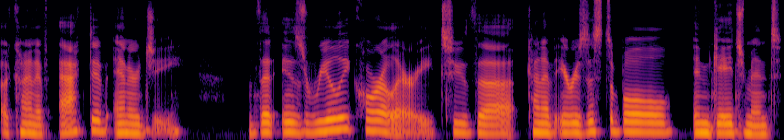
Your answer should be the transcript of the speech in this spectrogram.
a kind of active energy that is really corollary to the kind of irresistible engagement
